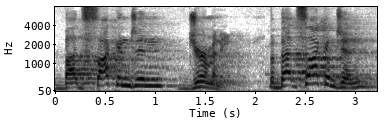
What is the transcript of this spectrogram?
Bad Säckingen, Germany. But Bad Säckingen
